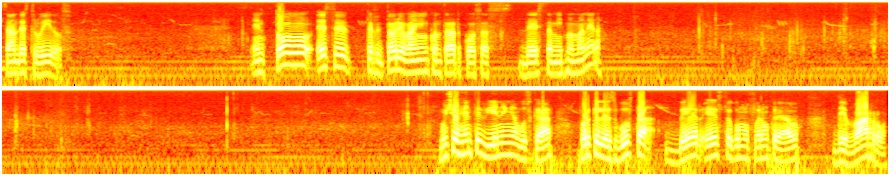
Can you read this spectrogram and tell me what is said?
están destruidos. En todo este territorio van a encontrar cosas de esta misma manera. Mucha gente viene a buscar porque les gusta ver esto, cómo fueron creados de barro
